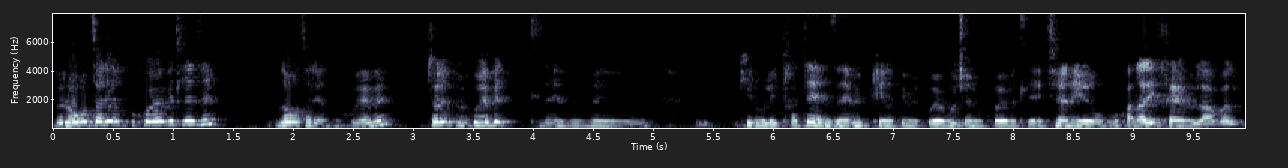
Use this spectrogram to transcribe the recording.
ולא רוצה להיות מחויבת לזה, לא רוצה להיות מחויבת, רוצה להיות מחויבת, ל, ל, כאילו להתחתן, זה מבחינתי מחויבות שאני מחויבת, ל, שאני מוכנה להתחייב לה, אבל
